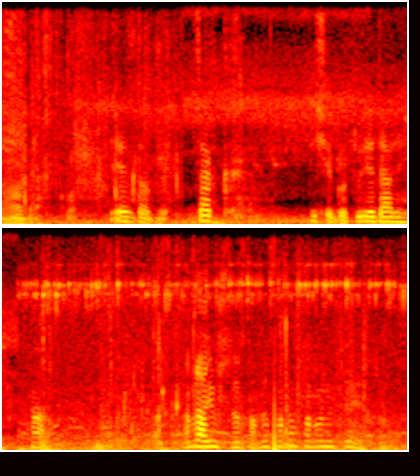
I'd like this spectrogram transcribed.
Dobra. Jest dobrze. Tak. I się gotuje dalej. Dobra, już zostaw, zostaw, zostaw, on tu jest.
